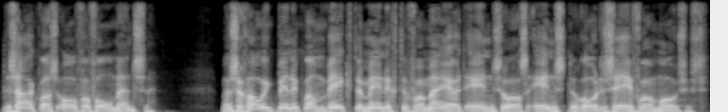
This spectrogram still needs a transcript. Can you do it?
De zaak was overvol mensen. Maar zo gauw ik binnenkwam, week de menigte voor mij uiteen, zoals eens de Rode Zee voor Mozes.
